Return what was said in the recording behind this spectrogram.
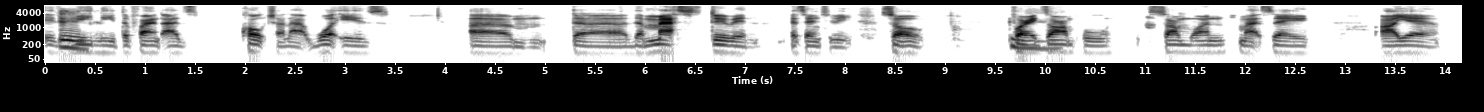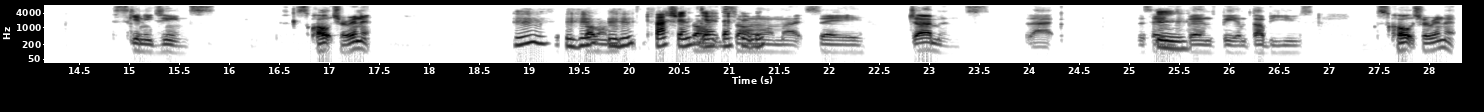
is Mm. really defined as culture. Like what is um the the mass doing essentially. So for Mm. example, someone might say, "Oh yeah, skinny jeans. It's culture, isn't it?" Mm. hmm Someone- hmm Fashion, yeah, definitely. someone might say Germans, like Mercedes Benz, BMWs. It's culture, isn't it?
